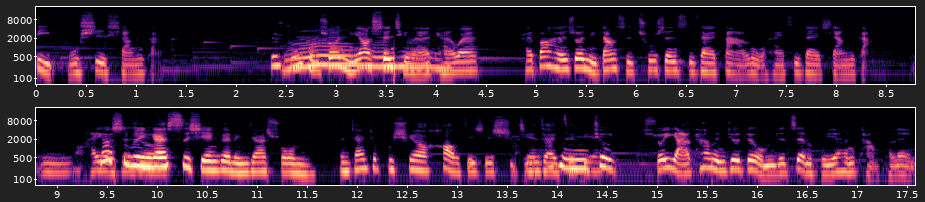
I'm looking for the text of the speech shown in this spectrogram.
地不是香港。就如果说你要申请来台湾，还包含说你当时出生是在大陆还是在香港。”嗯，还有是，是不是应该事先跟人家说明，人家就不需要耗这些时间在这边？就所以啊，他们就对我们的政府也很 complain，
